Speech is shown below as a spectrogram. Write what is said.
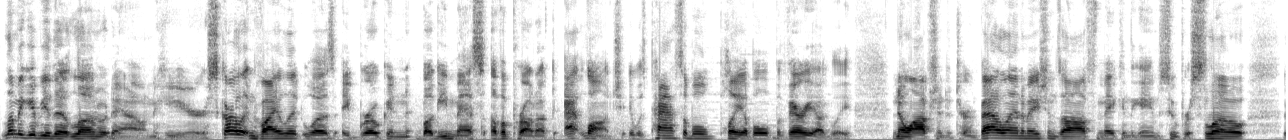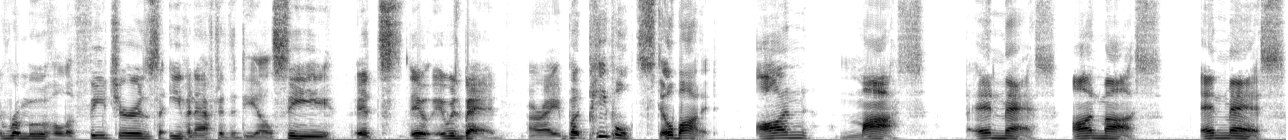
let me give you the lowdown here. Scarlet and Violet was a broken, buggy mess of a product at launch. It was passable, playable, but very ugly. No option to turn battle animations off, making the game super slow, removal of features, even after the DLC. It's it, it was bad, alright? But people still bought it. En masse. En masse. En masse. En masse.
